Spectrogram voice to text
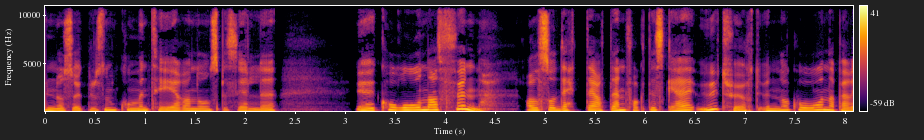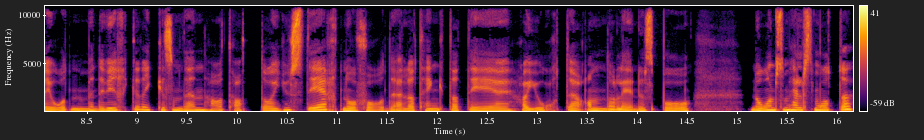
undersøkelsen kommenterer noen spesielle uh, koronafunn. Altså dette at den faktisk er utført under koronaperioden, men det virker ikke som den har tatt og justert noe for det, eller tenkt at det har gjort det annerledes på noen som helst måte.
